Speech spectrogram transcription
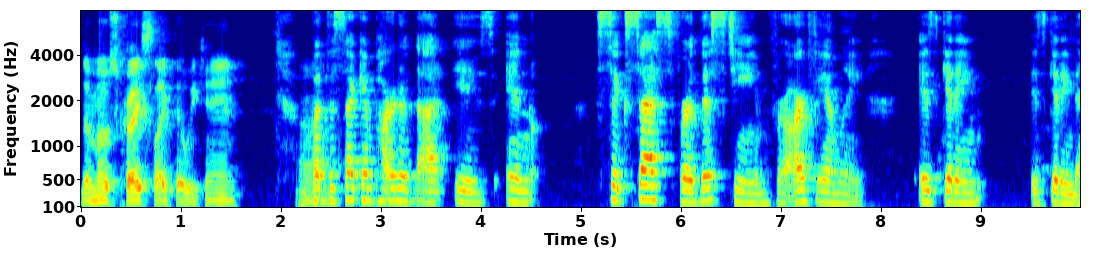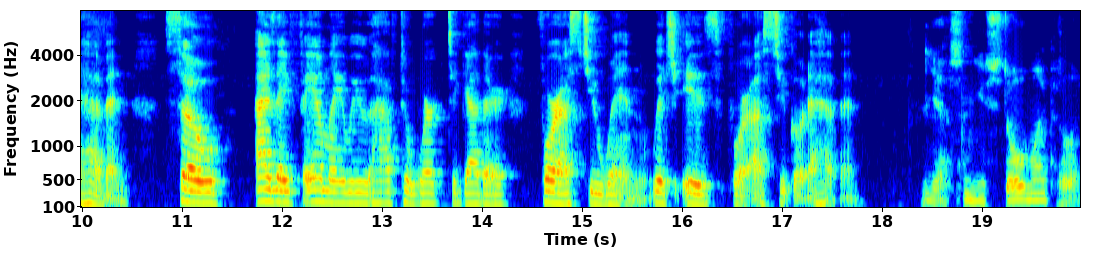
the most Christ-like that we can. But Um, the second part of that is in success for this team, for our family, is getting is getting to heaven. So as a family, we have to work together for us to win, which is for us to go to heaven. yes, and you stole my pillar.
